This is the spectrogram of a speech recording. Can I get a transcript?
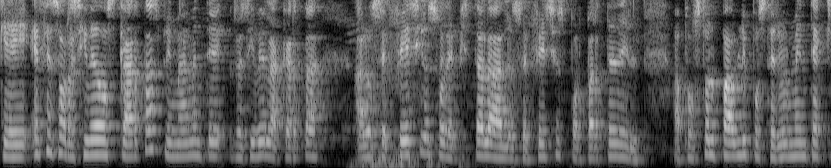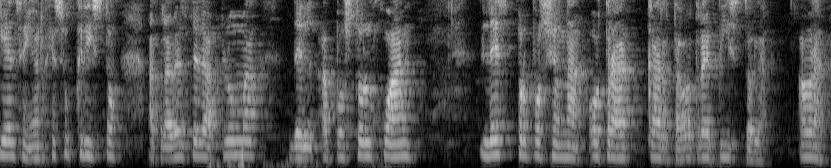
que Éfeso recibe dos cartas. Primeramente recibe la carta a los Efesios o la epístola a los Efesios por parte del apóstol Pablo y posteriormente aquí el Señor Jesucristo a través de la pluma del apóstol Juan les proporciona otra carta, otra epístola. Ahora,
